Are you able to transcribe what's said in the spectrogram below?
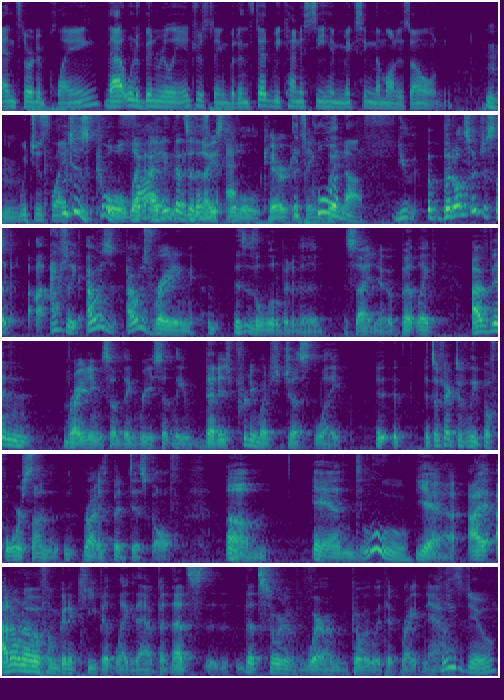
and started playing, that would have been really interesting. But instead, we kind of see him mixing them on his own, which is like Mm-hmm. which is cool. like I think that's a nice little character It's thing. cool enough. You, but also just like uh, actually, I was I was writing. This is a little bit of a side note, but like I've been writing something recently that is pretty much just like it, it, it's effectively before sunrise, but disc golf. Um, and Ooh, yeah, I I don't know if I'm gonna keep it like that, but that's that's sort of where I'm going with it right now. please do,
